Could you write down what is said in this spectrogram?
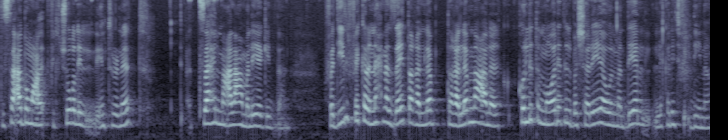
تساعده مع في الشغل الانترنت تسهل معاه العملية جدا. فدي الفكرة إن إحنا إزاي تغلب تغلبنا على قلة الموارد البشرية والمادية اللي كانت في إيدينا.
